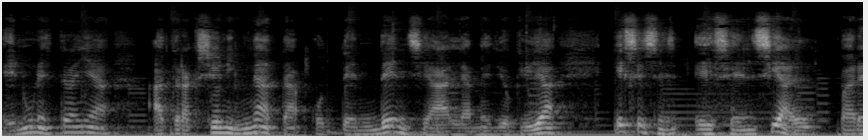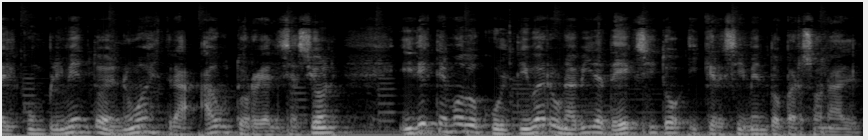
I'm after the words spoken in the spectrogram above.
en una extraña atracción innata o tendencia a la mediocridad es esencial para el cumplimiento de nuestra autorrealización y de este modo cultivar una vida de éxito y crecimiento personal.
